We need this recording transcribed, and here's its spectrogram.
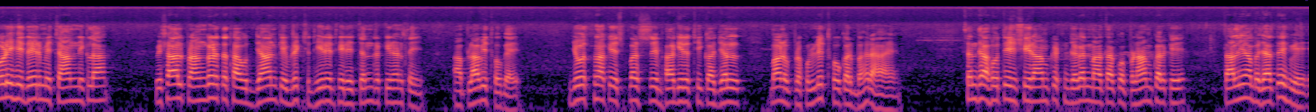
थोड़ी ही देर में चाँद निकला। विशाल प्रांगण तथा उद्यान के वृक्ष धीरे धीरे चंद्र किरण से आप्लावित हो गए। ज्योत्ना के स्पर्श से भागीरथी का जल मानो प्रफुल्लित होकर बह रहा है। संध्या होते ही श्री रामकृष्ण जगन माता को प्रणाम करके तालियाँ बजाते हुए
